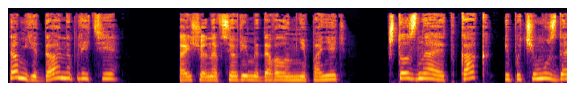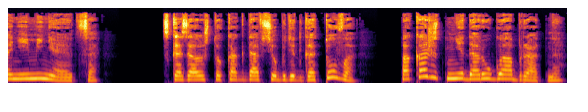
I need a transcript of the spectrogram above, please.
там еда на плите. А еще она все время давала мне понять, что знает, как и почему здания меняются. Сказала, что когда все будет готово, покажет мне дорогу обратно.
